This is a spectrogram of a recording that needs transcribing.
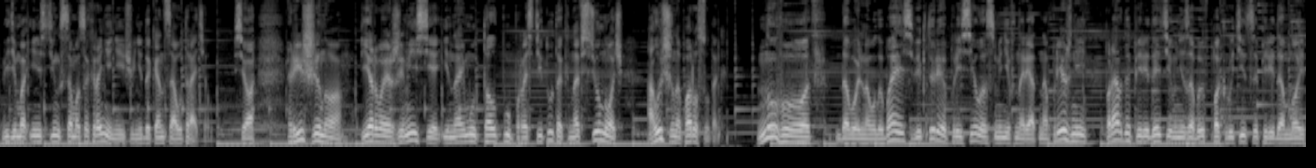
Видимо, инстинкт самосохранения еще не до конца утратил. Все, решено. Первая же миссия и найму толпу проституток на всю ночь, а лучше на пару суток. Ну вот, довольно улыбаясь, Виктория присела, сменив наряд на прежний, правда, перед этим не забыв покрутиться передо мной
